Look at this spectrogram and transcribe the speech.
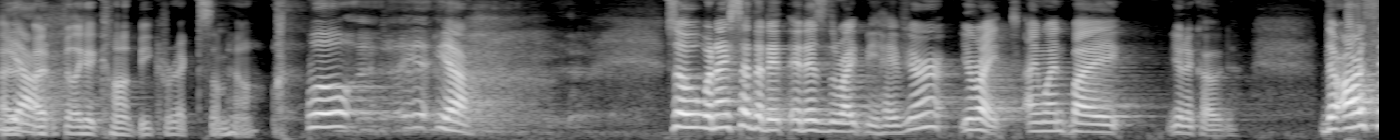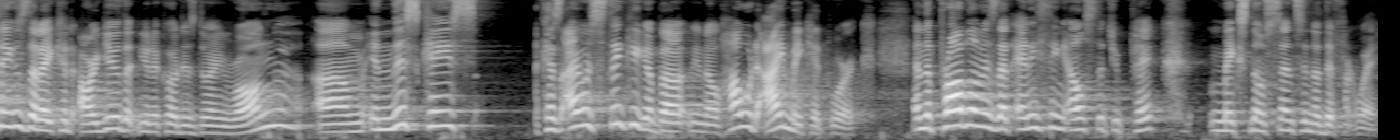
I, yeah. I feel like it can't be correct somehow. well, yeah. So when I said that it, it is the right behavior, you're right. I went by Unicode. There are things that I could argue that Unicode is doing wrong. Um, in this case, because I was thinking about, you know, how would I make it work? And the problem is that anything else that you pick makes no sense in a different way.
